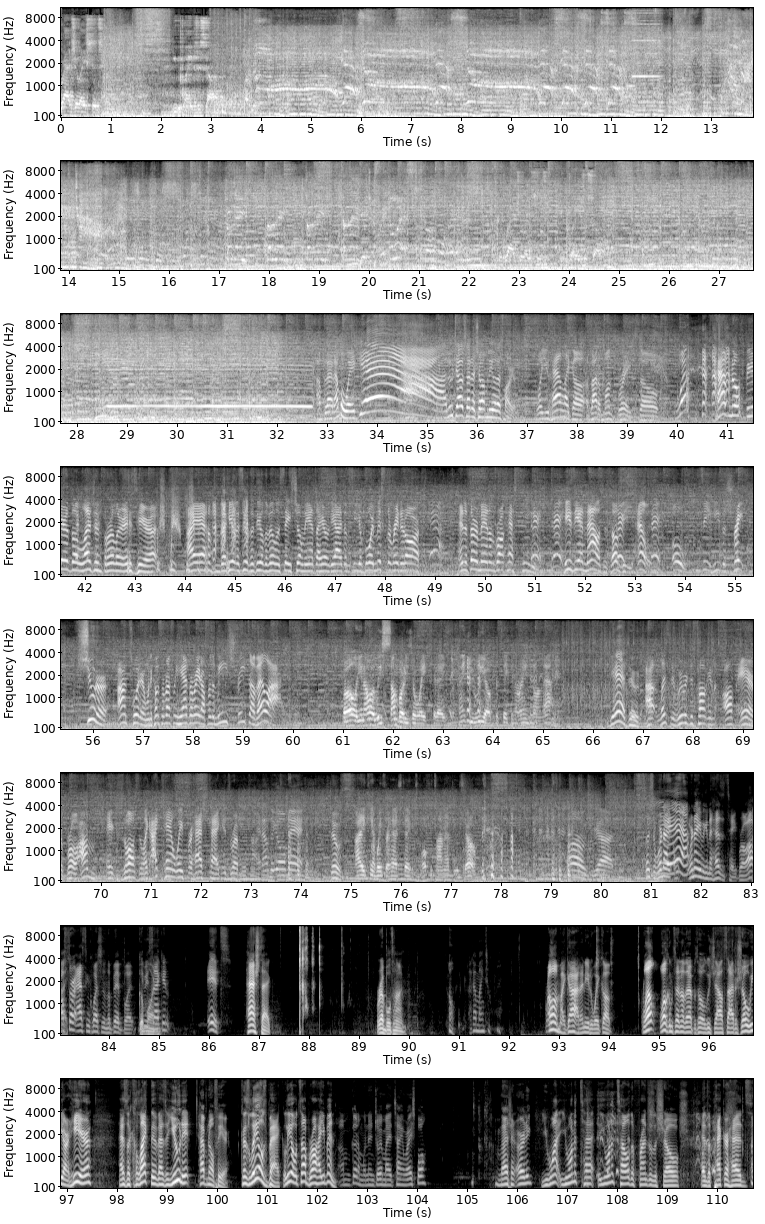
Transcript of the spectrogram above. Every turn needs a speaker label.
Speaker 1: Congratulations. You played yourself. Congratulations. You played yourself.
Speaker 2: Glad I'm awake. Yeah! Lucha Outsider Show. I'm Leo. That's Mario.
Speaker 3: Well, you had like a about a month break, so
Speaker 2: What?
Speaker 3: have no fear. The legend thriller is here. I am the heel, the seal, the deal, the villain, stays chilling, the anti-hero, of the IWC, your boy, Mr. Rated R, and the third man on the broadcast team. He's the analysis of the LOC. He's a straight shooter on Twitter. When it comes to wrestling, he has a radar from the mean streets of LI.
Speaker 4: Well, you know, at least somebody's awake today. So thank you, Leo, for taking the reins on that.
Speaker 3: Yeah, dude. Uh, listen, we were just talking off air, bro. I'm exhausted. Like, I can't wait for hashtag It's Rebel time.
Speaker 2: And I'm the old man.
Speaker 3: Dude,
Speaker 4: I can't wait for hashtag it's Rebel time after the show.
Speaker 3: Oh God! Listen, we're
Speaker 2: Yeah.
Speaker 3: not we're not even gonna hesitate, bro. I'll start asking questions in a bit, but
Speaker 2: Good
Speaker 3: give me
Speaker 2: morning.
Speaker 3: a second. It's hashtag Rebel time.
Speaker 2: Oh, got mine too.
Speaker 3: Oh my God! I need to wake up. Well, welcome to another episode of Lucha Outsider Show. We are here as a collective, as a unit,
Speaker 2: Have no fear.
Speaker 3: because Leo's back. Leo, what's up, bro? How you been?
Speaker 2: I'm good. I'm gonna enjoy my Italian rice ball. Nice and early.
Speaker 3: You want you want to tell you want to tell the friends of the show and the peckerheads,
